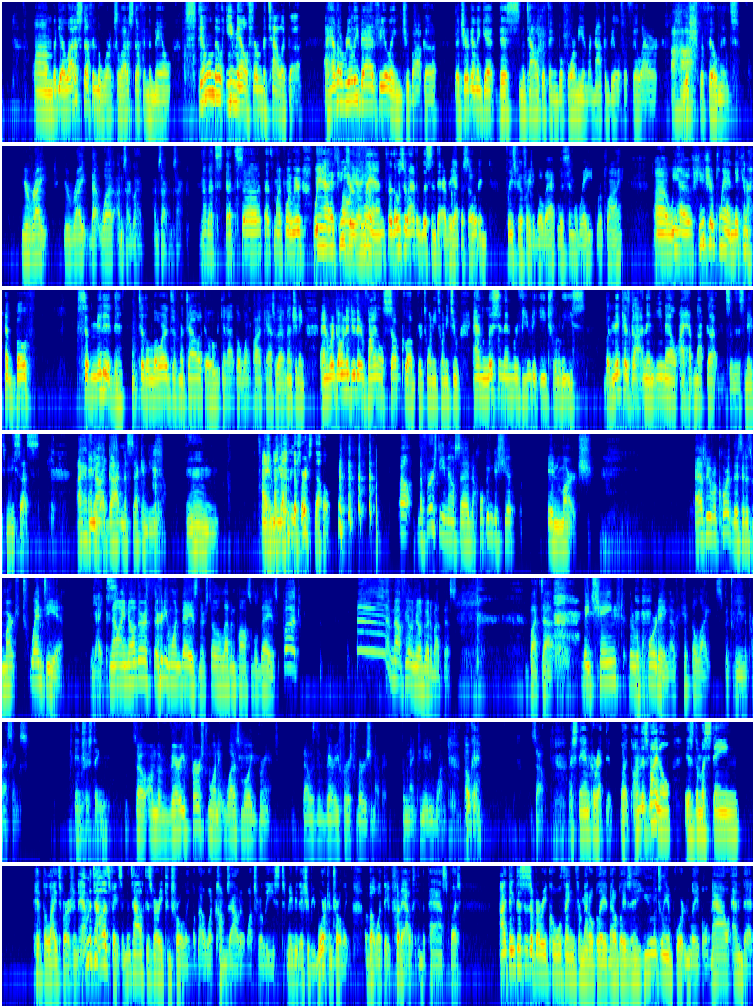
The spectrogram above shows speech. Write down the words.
Um, but yeah, a lot of stuff in the works, a lot of stuff in the mail. Still no email from Metallica. I have a really bad feeling, Chewbacca, that you're going to get this Metallica thing before me, and we're not going to be able to fulfill our Aha. wish fulfillment. You're right. You're right. That was. I'm sorry. Go ahead. I'm sorry. I'm sorry. No, that's that's uh, that's my point. We we have a future Oh, yeah, yeah. plan for those who haven't listened to every episode, and please feel free to go back, listen, rate, reply. Uh, we have future plan. Nick and I have both submitted to the Lords of Metallica, who we cannot go one podcast without mentioning, and we're going to do their vinyl sub club for 2022 and listen and review to each release. But Nick has gotten an email I have not gotten, so this makes me sus. I have Anyway. not gotten a second email. Mm. I have not we- gotten the first though. Well, the first email said hoping to ship in March. As we record this, it is March 20th. Yikes! Now I know there are 31 days and there's still 11 possible days, but eh, I'm not feeling real good about this. But uh, they changed the recording of "Hit the Lights" between the pressings. Interesting. So on the very first one, it was Lloyd Grant. That was the very first version of it from 1981. Okay, So I stand corrected. But on this vinyl is the Mustaine hit the lights version. And Metallica, let's face it, Metallica is very controlling about what comes out and what's released. Maybe they should be more controlling about what they put out in the past. But I think this is a very cool thing for Metal Blade. Metal Blade is a hugely important label now and then.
